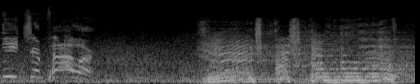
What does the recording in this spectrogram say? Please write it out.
need your power! So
